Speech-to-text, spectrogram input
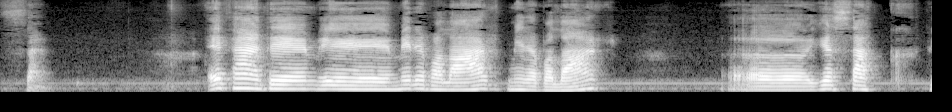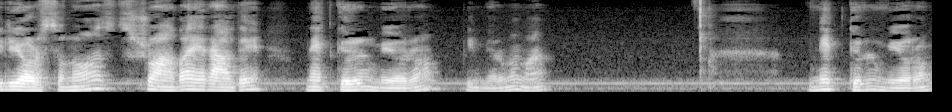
sen. Efendim, e, merhabalar, merhabalar. E, yasak biliyorsunuz. Şu anda herhalde net görünmüyorum. Bilmiyorum ama net görünmüyorum.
